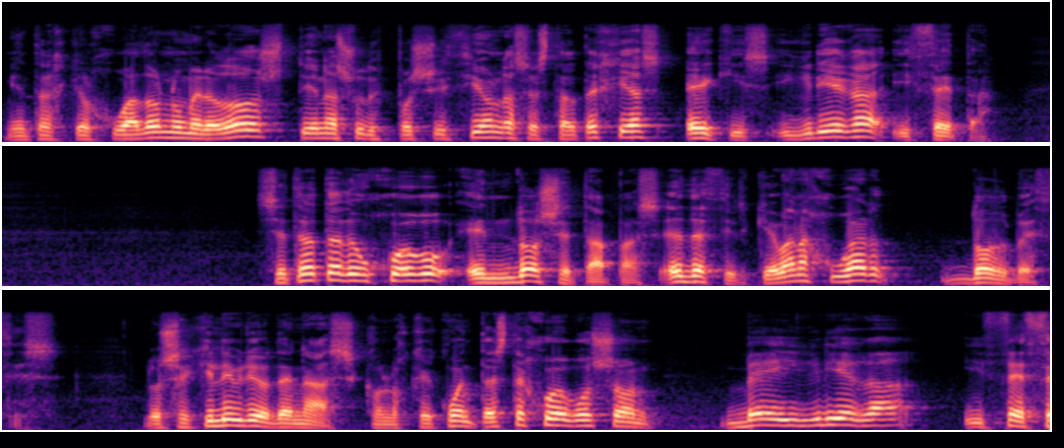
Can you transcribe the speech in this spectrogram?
mientras que el jugador número 2 tiene a su disposición las estrategias X, Y y Z. Se trata de un juego en dos etapas, es decir, que van a jugar dos veces. Los equilibrios de Nash con los que cuenta este juego son BY y CZ,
